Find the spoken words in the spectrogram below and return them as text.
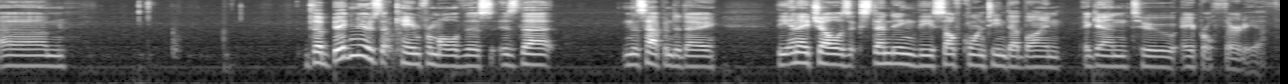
Um, the big news that came from all of this is that, and this happened today, the NHL is extending the self quarantine deadline again to April 30th.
